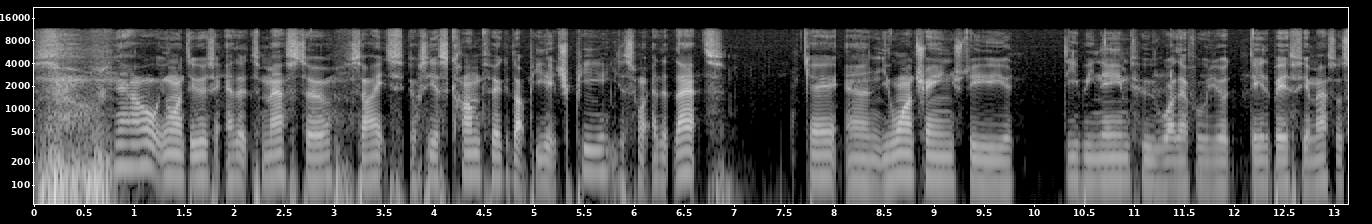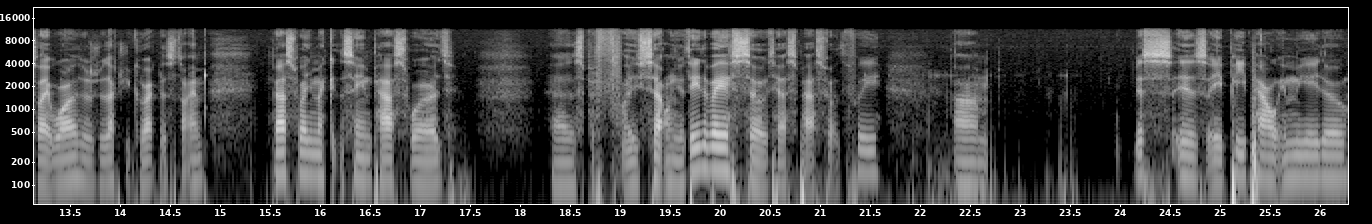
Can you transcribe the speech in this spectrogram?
So now what we want to do is edit master site. You'll see this config.php. You just want to edit that. Okay, and you want to change the DB name to whatever your database your master site was, which was actually correct this time. Password, you make it the same password as before you set on your database, so test password 3. Um, this is a PayPal emulator.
